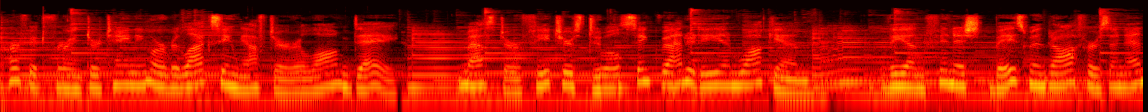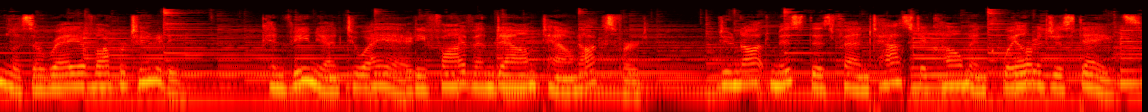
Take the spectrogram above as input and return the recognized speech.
Perfect for entertaining or relaxing after a long day. Master features dual sink vanity and walk-in. The unfinished basement offers an endless array of opportunity. Convenient to I-85 and downtown Oxford. Do not miss this fantastic home in Quailridge Estates.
